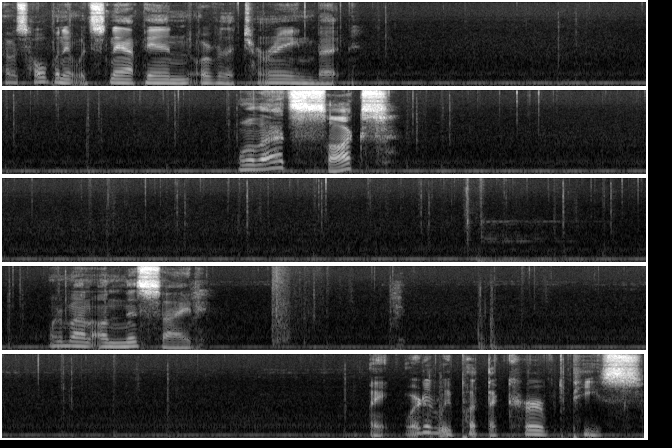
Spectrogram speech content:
I was hoping it would snap in over the terrain, but... Well, that sucks. What about on this side? Wait, where did we put the curved piece?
